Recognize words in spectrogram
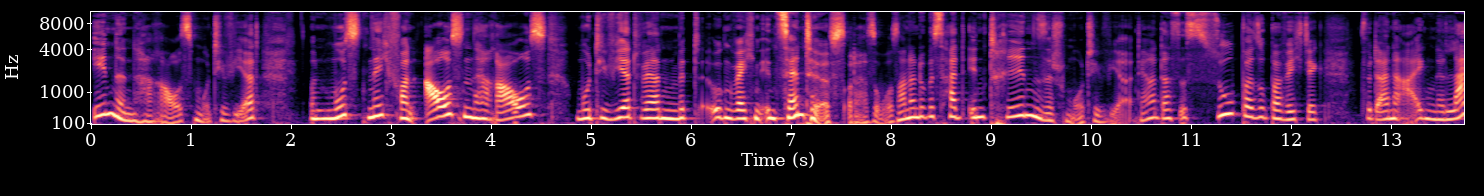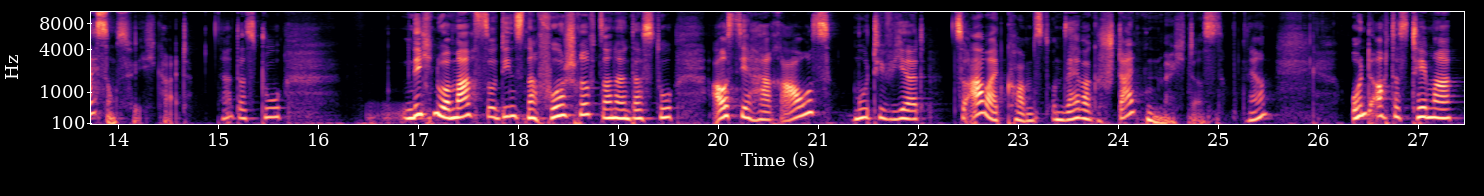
Innen heraus motiviert und musst nicht von außen heraus motiviert werden mit irgendwelchen Incentives oder so, sondern du bist halt intrinsisch motiviert, ja. Das ist super, super wichtig für deine eigene Leistungsfähigkeit, ja, dass du nicht nur machst, so Dienst nach Vorschrift, sondern dass du aus dir heraus motiviert zur Arbeit kommst und selber gestalten möchtest. Ja? Und auch das Thema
